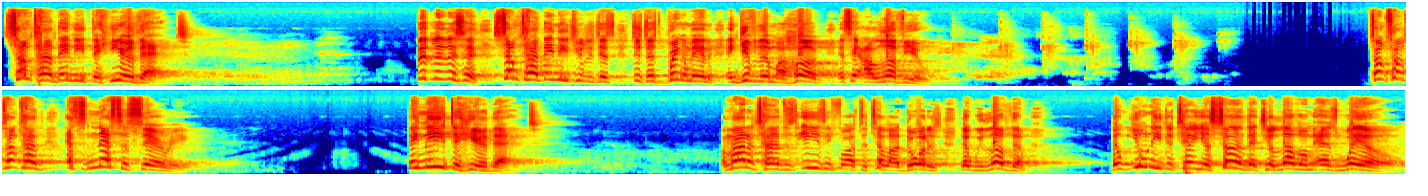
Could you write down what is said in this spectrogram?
Sometimes they need to hear that. Listen, sometimes they need you to just, just, just bring them in and give them a hug and say, I love you. Sometimes, sometimes that's necessary. They need to hear that. A lot of times it's easy for us to tell our daughters that we love them, but you need to tell your sons that you love them as well.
